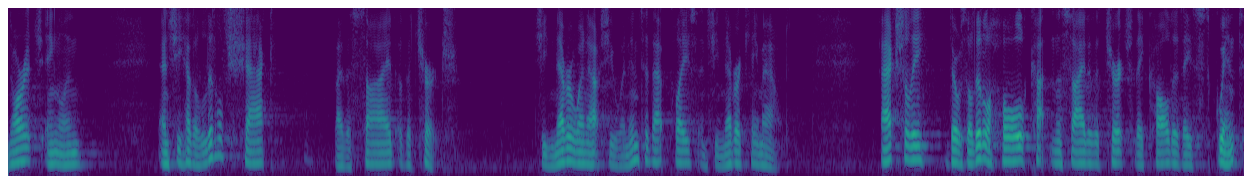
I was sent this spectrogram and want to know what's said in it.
Norwich, England, and she had a little shack by the side of the church. She never went out. She went into that place and she never came out. Actually, there was a little hole cut in the side of the church. They called it a squint.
